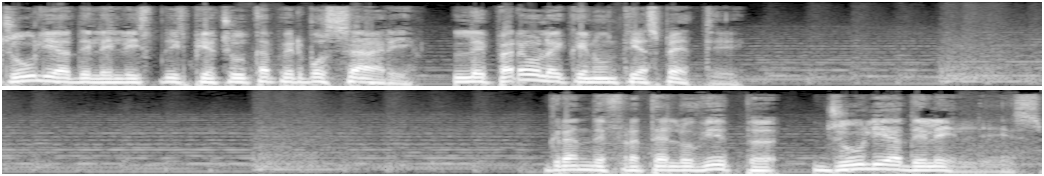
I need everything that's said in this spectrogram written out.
Giulia De Lellis dispiaciuta per Bossari, le parole che non ti aspetti. Grande fratello Vip, Giulia De Lellis,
